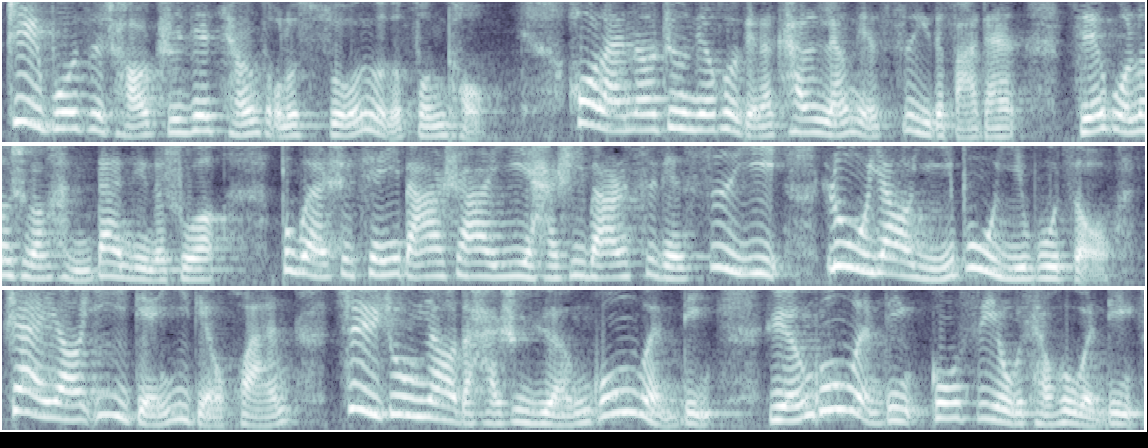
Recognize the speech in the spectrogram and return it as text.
这波子自嘲直接抢走了所有的风头。后来呢，证监会给他开了两点四亿的罚单，结果乐视网很淡定的说，不管是欠一百二十二亿，还是一百二十四点四亿，路要一步一步走，债要一点一点还，最重要的还是员工稳定，员工稳定，公司业务才会稳定，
